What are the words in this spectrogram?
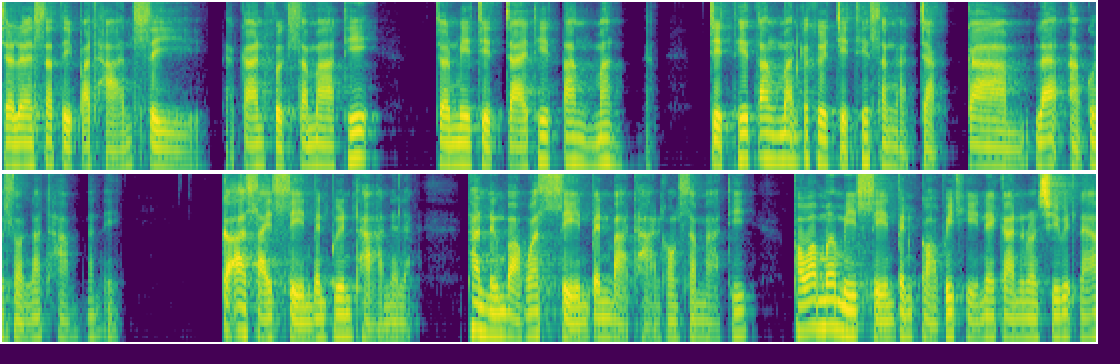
เจริญสติปัฏฐานสี่นะการฝึกสมาธิ จนมีจิตใจที่ตั้งมั่น จิตที่ตั้งมั่นก็คือจิตที่สงัดจากกามและอกุศลธรรมนั่นเอง ก็อาศัยศีลเป็นพื้นฐานนี่แหละ ท่านถึงบอกว่าศีลเป็นบาดฐานของสมาธิ เพราะว่าเมื่อมีศีลเป็นกรอบวิถีในการดำเนินชีวิตแล้ว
